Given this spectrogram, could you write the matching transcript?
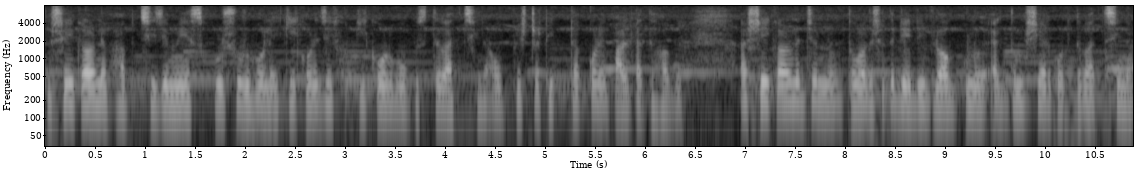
তো সেই কারণে ভাবছি যে মেয়ে স্কুল শুরু হলে কি করে যে কি করব বুঝতে পারছি না। অভ্যেসটা ঠিকঠাক করে পাল্টাতে হবে। আর সেই কারণের জন্য তোমাদের সাথে ডেলি ব্লগগুলো একদম শেয়ার করতে পারছি না।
